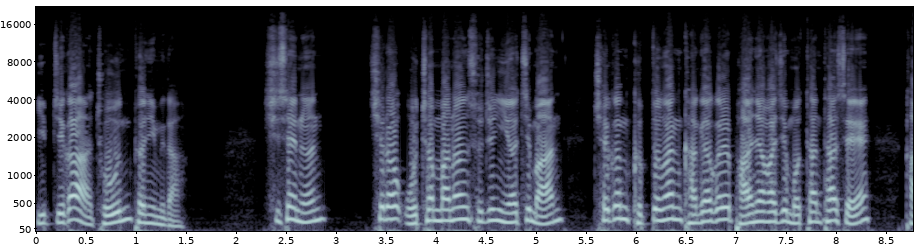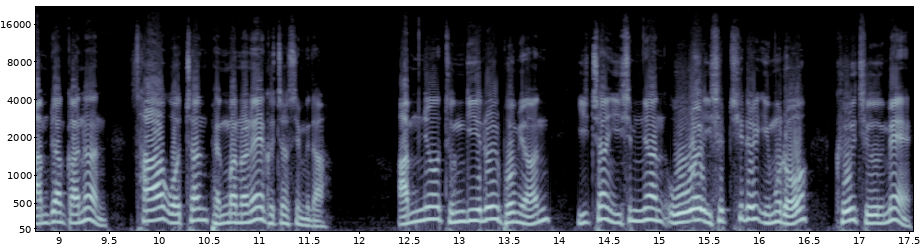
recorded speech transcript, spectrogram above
입지가 좋은 편입니다. 시세는 7억 5천만원 수준이었지만 최근 급등한 가격을 반영하지 못한 탓에 감정가는 4억 5천 100만원에 그쳤습니다. 압류 등기를 보면 2020년 5월 27일이므로 그 즈음에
